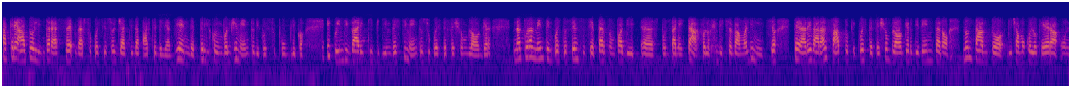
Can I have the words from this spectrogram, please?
ha creato l'interesse verso questi soggetti da parte delle aziende per il coinvolgimento di questo pubblico e quindi vari tipi di investimento su queste fashion blogger. Naturalmente in questo senso si è perso un po' di eh, spontaneità, quello che dicevamo all'inizio, per arrivare al fatto che queste fashion blogger diventano non tanto diciamo, quello che era un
